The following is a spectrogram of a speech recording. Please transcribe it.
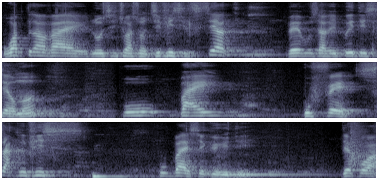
Ou travail nos situations difficiles, certes, mais vous avez prêté serment pour pour faire sacrifice, pour bailler sécurité. Des fois,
